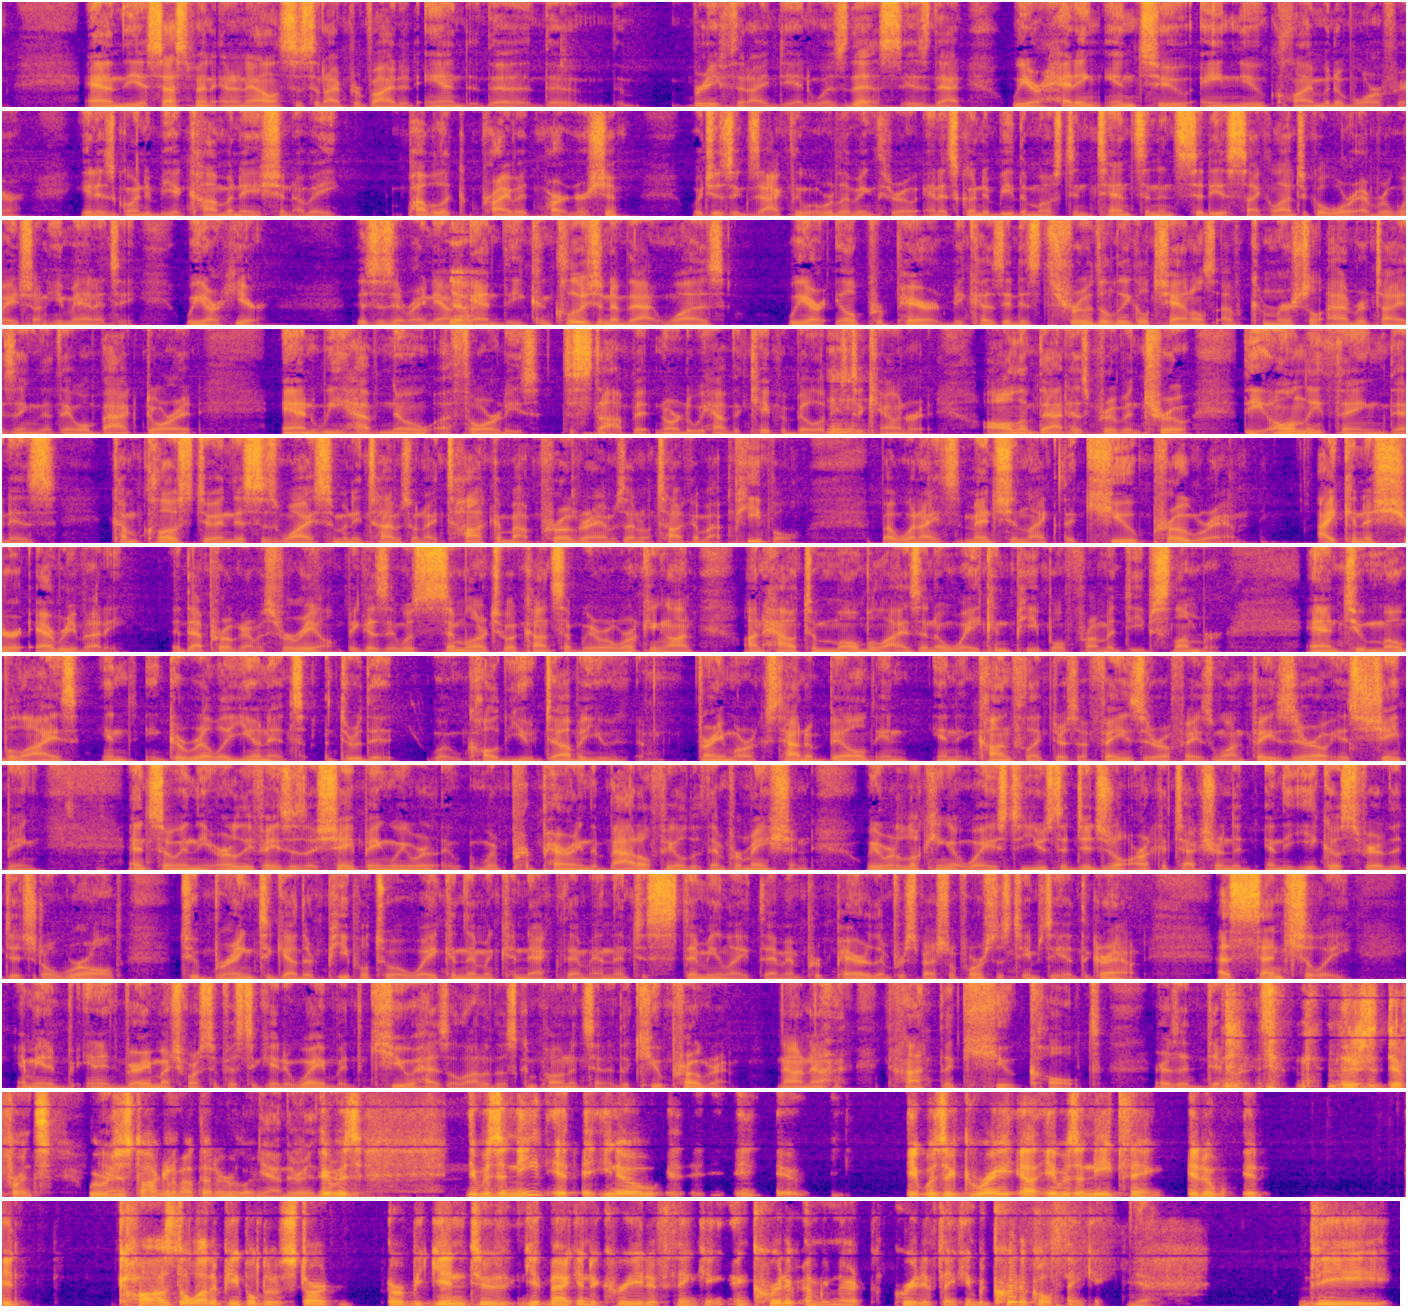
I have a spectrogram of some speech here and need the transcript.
and the assessment and analysis that I provided and the the, the brief that I did was this: is that we are heading into a new climate of warfare. It is going to be a combination of a public-private partnership, which is exactly what we're living through, and it's going to be the most intense and insidious psychological war ever waged on humanity. We are here. This is it right now. Yeah. And the conclusion of that was we are ill prepared because it is through the legal channels of commercial advertising that they will backdoor it, and we have no authorities to stop it, nor do we have the capabilities mm-hmm. to counter it. All of that has proven true. The only thing that has come close to, and this is why so many times when I talk about programs, I don't talk about people, but when I mention like the Q program, I can assure everybody that that program is for real because it was similar to a concept we were working on on how to mobilize and awaken people from a deep slumber and to mobilize in, in guerrilla units through the what we called UW frameworks how to build in in conflict. There's a phase 0 phase 1 phase 0 is shaping and so in the early phases of shaping we were we're preparing the battlefield with information. We were looking at ways to use the digital architecture and the, and the ecosphere of the digital world to bring together people to awaken them and connect them and then to stimulate them and prepare them for special forces teams to hit the ground. Essentially, I mean, in a very much more sophisticated way, but Q has a lot of those components in it, the Q program. Now, now not the Q cult. There's a difference. There's a difference. We were yeah. just talking about that earlier. Yeah, there is. It was, it was a neat. It, it you know, it, it, it, was a great. Uh, it was a neat thing. It it it caused a lot of people to start or begin to get back into creative thinking and critical. I mean, not creative thinking, but critical thinking. Yeah. The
